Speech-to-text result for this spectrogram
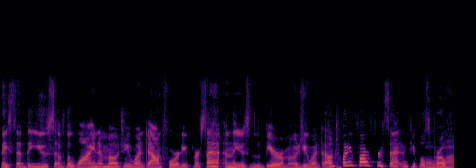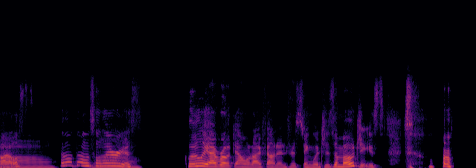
They said the use of the wine emoji went down 40% and the use of the beer emoji went down 25% in people's Oh, profiles. wow. I thought that was hilarious. Clearly, I wrote down what I found interesting, which is emojis.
